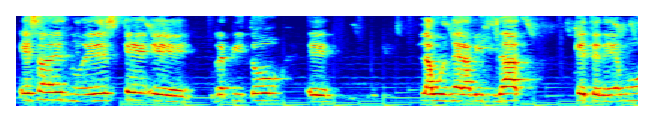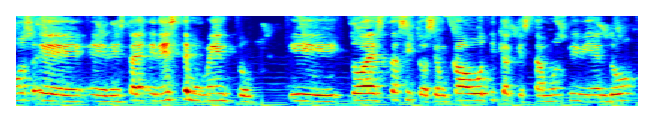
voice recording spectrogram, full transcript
esa desnudez que, eh, repito, eh, la vulnerabilidad que tenemos en, esta, en este momento y toda esta situación caótica que estamos viviendo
